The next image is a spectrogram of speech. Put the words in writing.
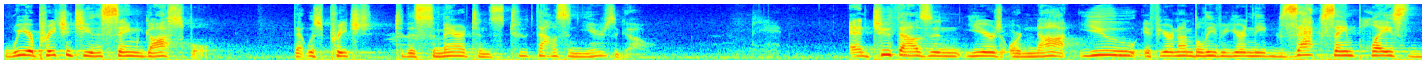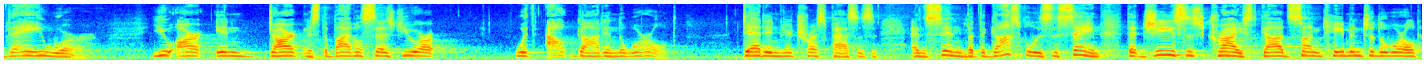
we are preaching to you the same gospel that was preached to the Samaritans 2,000 years ago. And 2,000 years or not, you, if you're an unbeliever, you're in the exact same place they were. You are in darkness. The Bible says you are without God in the world dead in your trespasses and sin. But the gospel is the same that Jesus Christ, God's Son, came into the world.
